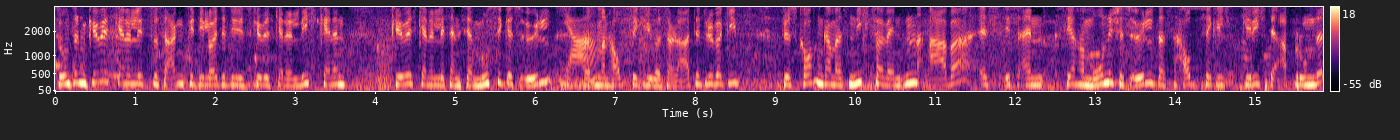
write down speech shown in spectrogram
Zu unserem Kürbiskernel ist zu sagen, für die Leute, die das Kürbiskernel nicht kennen, Kürbiskernel ist ein sehr nussiges Öl, ja. das man hauptsächlich über Salate drüber gibt. Fürs Kochen kann man es nicht verwenden, aber es ist ein sehr harmonisches Öl, das hauptsächlich Gerichte abrundet.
